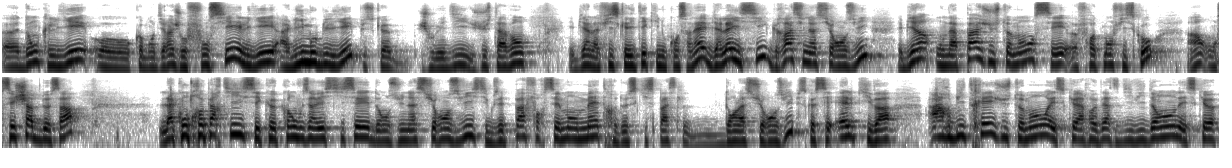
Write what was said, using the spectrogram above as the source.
euh, donc liée au, comment dirais-je, au foncier, liée à l'immobilier, puisque je vous l'ai dit juste avant, eh bien la fiscalité qui nous concernait, eh bien là ici, grâce à une assurance vie, eh bien on n'a pas justement ces euh, frottements fiscaux, hein, on s'échappe de ça. La contrepartie, c'est que quand vous investissez dans une assurance vie, si vous n'êtes pas forcément maître de ce qui se passe dans l'assurance vie, parce que c'est elle qui va arbitrer justement, est-ce qu'elle reverse des dividendes, est-ce que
